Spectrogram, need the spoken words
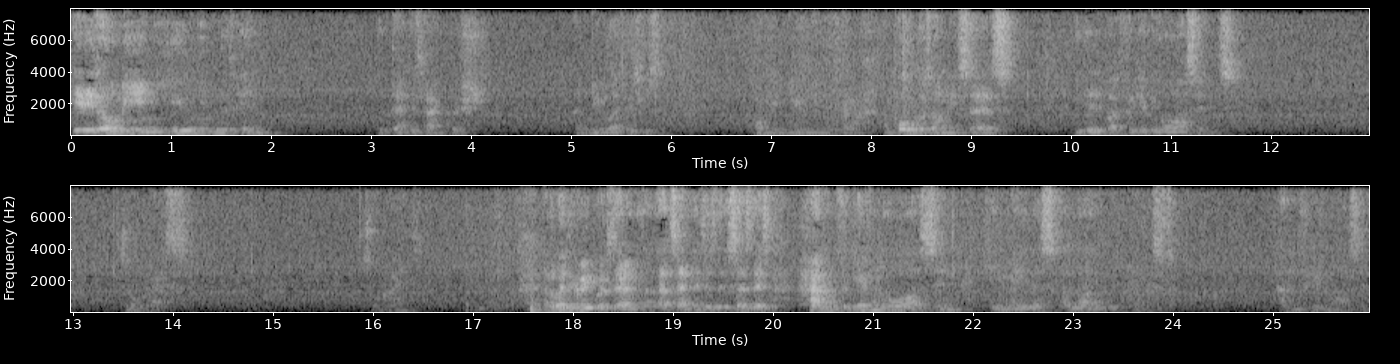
It is only in union with Him that death is vanquished and new life is received. In union with. And Paul goes on and he says, He did it by forgiving all our sins. It's all grace. And the way the Greek works there in that sentence is that it says this, having forgiven all our sin, he made us alive with Christ. Having forgiven all our sins.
